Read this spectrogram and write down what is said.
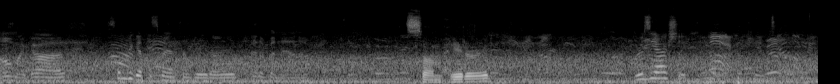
Oh my gosh! Somebody get this man some Gatorade and a banana. Some haterade. Where's he actually? I can't tell.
